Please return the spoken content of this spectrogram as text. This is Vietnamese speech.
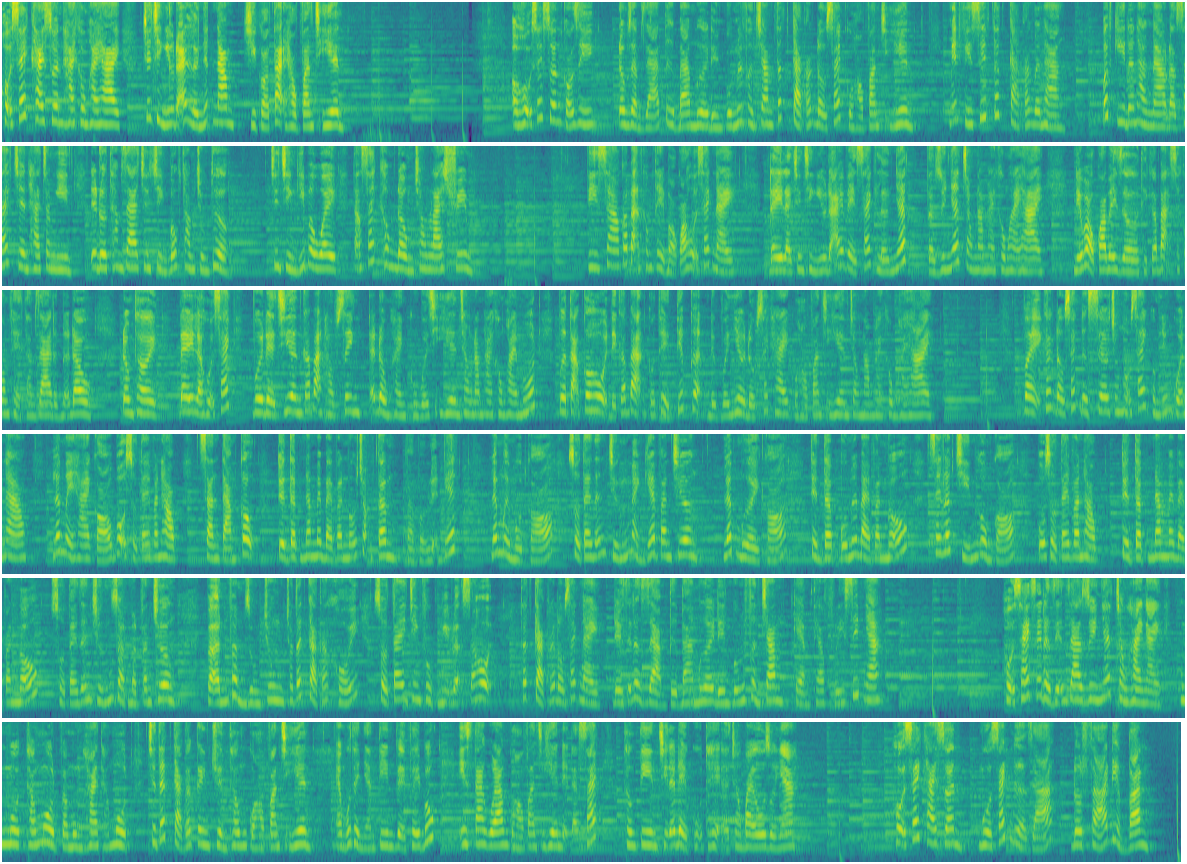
Hội sách Khai Xuân 2022, chương trình ưu đãi lớn nhất năm chỉ có tại Học văn Chị Hiên. Ở hội sách Xuân có gì? Đồng giảm giá từ 30 đến 40% tất cả các đầu sách của Học văn Chị Hiên. Miễn phí ship tất cả các đơn hàng. Bất kỳ đơn hàng nào đặt sách trên 200.000 đều được tham gia chương trình bốc thăm trúng thưởng. Chương trình giveaway tặng sách không đồng trong livestream. Vì sao các bạn không thể bỏ qua hội sách này? Đây là chương trình ưu đãi về sách lớn nhất và duy nhất trong năm 2022. Nếu bỏ qua bây giờ thì các bạn sẽ không thể tham gia được nữa đâu. Đồng thời, đây là hội sách vừa để tri ân các bạn học sinh đã đồng hành cùng với chị Hiên trong năm 2021, vừa tạo cơ hội để các bạn có thể tiếp cận được với nhiều đầu sách hay của học văn chị Hiên trong năm 2022. Vậy các đầu sách được sale trong hộ sách gồm những cuốn nào? Lớp 12 có bộ sổ tay văn học, sàn 8 cộng, tuyển tập 50 bài văn mẫu trọng tâm và vở luyện viết. Lớp 11 có sổ tay dẫn chứng mảnh ghép văn chương. Lớp 10 có tuyển tập 40 bài văn mẫu. Sách lớp 9 gồm có bộ sổ tay văn học, tuyển tập 50 bài văn mẫu, sổ tay dẫn chứng giọt mật văn chương và ấn phẩm dùng chung cho tất cả các khối, sổ tay chinh phục nghị luận xã hội. Tất cả các đầu sách này đều sẽ được giảm từ 30 đến 40% kèm theo free ship nha. Hội sách sẽ được diễn ra duy nhất trong 2 ngày, mùng 1 tháng 1 và mùng 2 tháng 1 trên tất cả các kênh truyền thông của Học văn Chị Hiên. Em có thể nhắn tin về Facebook, Instagram của Học văn Chị Hiên để đặt sách. Thông tin chị đã để cụ thể ở trong bio rồi nha. Hội sách khai xuân, mùa sách nửa giá, đột phá điểm văn.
